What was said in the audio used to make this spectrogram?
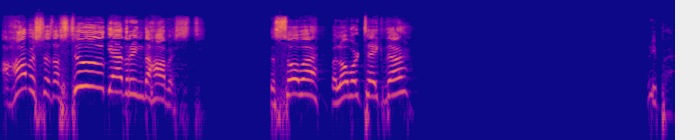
harvesters are still gathering the harvest. The sower will overtake the reaper.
